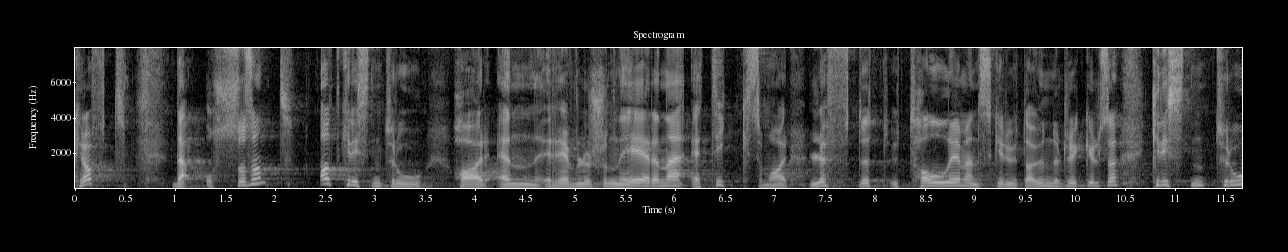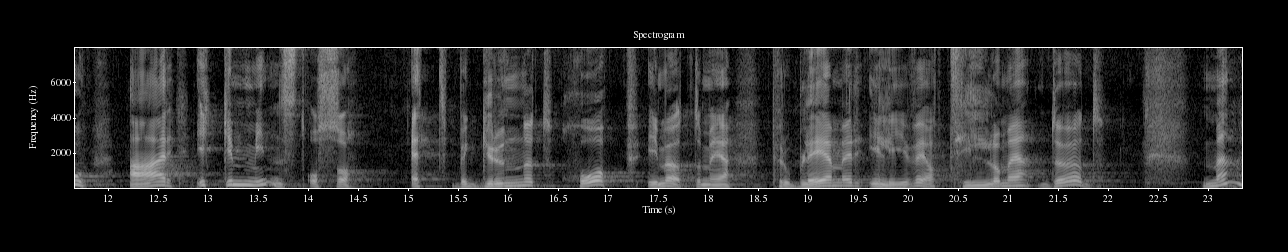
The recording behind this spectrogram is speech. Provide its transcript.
kraft. Det er også sant at kristen tro har en revolusjonerende etikk som har løftet utallige mennesker ut av undertrykkelse. Kristen tro er ikke minst også et begrunnet håp i møte med problemer i livet, ja, til og med død. Men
